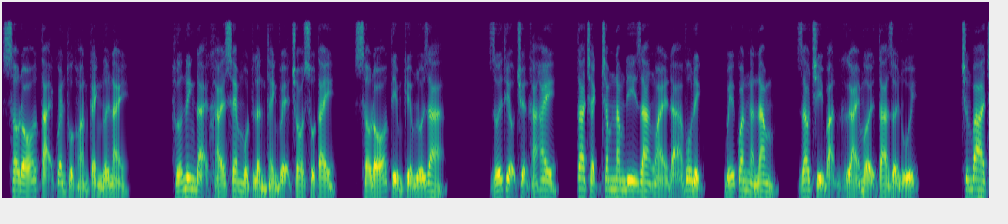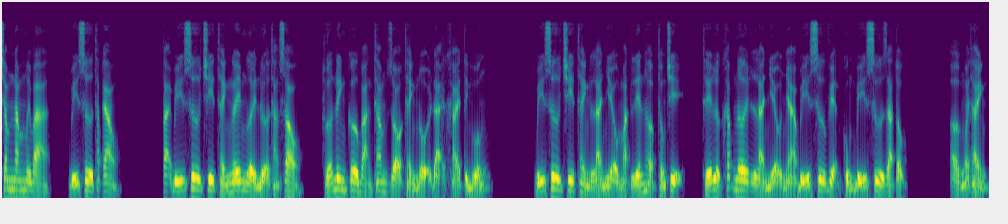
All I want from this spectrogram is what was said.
sau đó tại quen thuộc hoàn cảnh nơi này. Hứa Ninh đại khái xem một lần thành vệ cho sổ tay, sau đó tìm kiếm lối ra. Giới thiệu chuyện khá hay, ta trạch trăm năm đi ra ngoài đã vô địch, bế quan ngàn năm, giao chỉ bạn gái mời ta rời núi. chương 353, Bí sư tháp cao. Tại Bí sư chi thành ngây người nửa tháng sau, hứa ninh cơ bản thăm dò thành nội đại khái tình huống. Bí sư chi thành là nhiều mặt liên hợp thống trị, thế lực khắp nơi là nhiều nhà bí sư viện cùng bí sư gia tộc. Ở ngoài thành,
